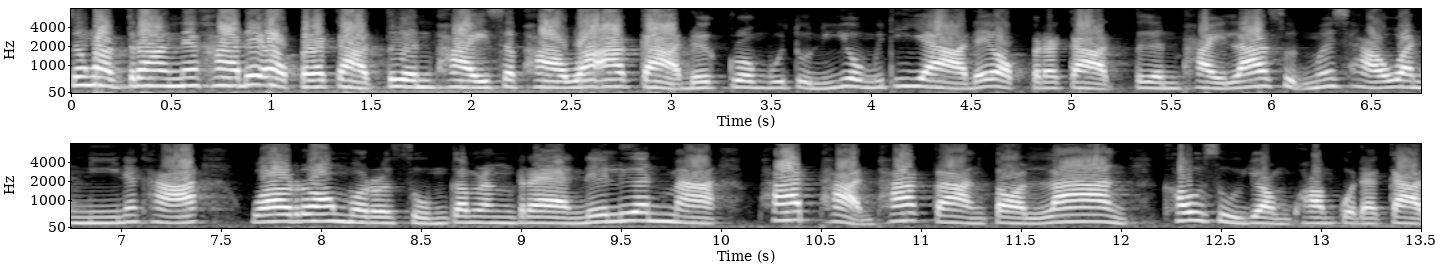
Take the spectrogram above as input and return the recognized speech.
จังหวัดตรังนะคะได้ออกประกาศเตือนภัยสภาวะอากาศ โดยกรมอุตุนิยมวิทยาได้ออกประกาศเตือนภัยล่าสุดเมื่อเช้าวันนี้นะคะ ว่าร่องมรสุมกำลังแรงได้เลื่อนมาพาดผ่านภาคกลางตอนล่าง เข้าสู่หย่อมความกดอากาศ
